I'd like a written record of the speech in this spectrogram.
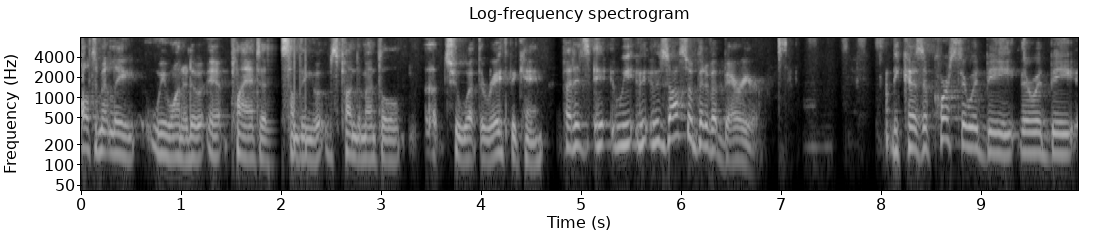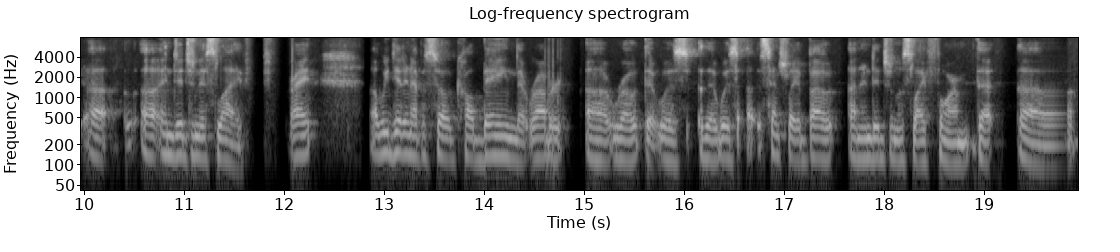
ultimately we wanted to plant as something that was fundamental uh, to what the wraith became. But it's it, we, it was also a bit of a barrier because of course there would be there would be uh, uh, indigenous life, right? Uh, we did an episode called Bane that Robert uh, wrote that was that was essentially about an indigenous life form that uh,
